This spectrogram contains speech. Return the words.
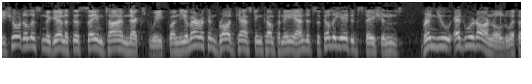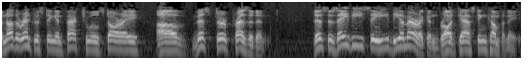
Be sure to listen again at this same time next week when the American Broadcasting Company and its affiliated stations bring you Edward Arnold with another interesting and factual story of Mr. President. This is ABC, the American Broadcasting Company.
